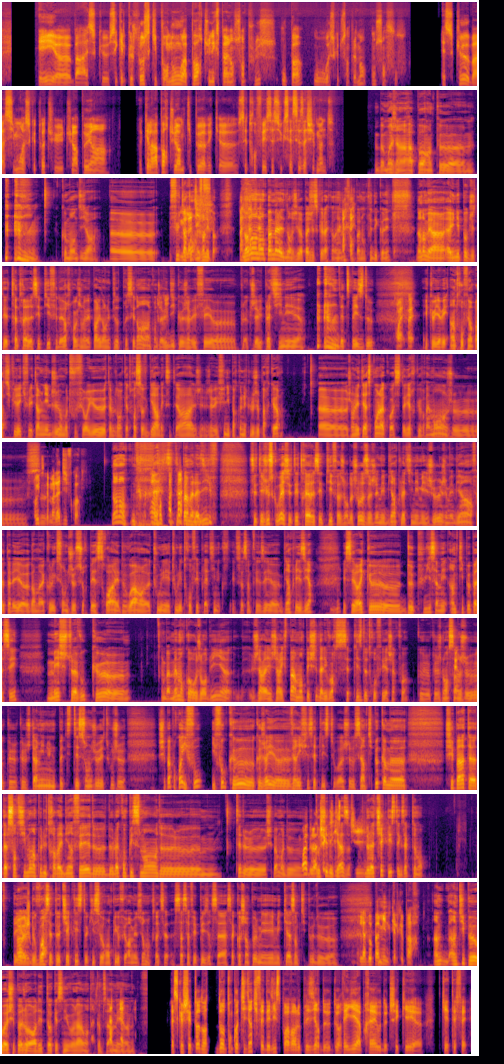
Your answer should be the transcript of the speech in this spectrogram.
Et bah, est-ce que c'est quelque chose qui pour nous apporte une expérience en plus ou pas? Ou est-ce que tout simplement on s'en fout? Est-ce que, bah, Simon, est-ce que toi tu, tu as un peu un. Quel rapport tu as un petit peu avec ces trophées, ces succès, ces achievements? Bah, Moi j'ai un rapport un peu. comment dire Fut un temps, j'en ai pas. Non, non, non, pas mal. Non, j'irai pas jusque-là quand même. Faut pas non plus déconner. Non, non, mais à, une époque, j'étais très, très réceptif. Et d'ailleurs, je crois que j'en avais parlé dans l'épisode précédent, hein, quand j'avais mhm. dit que j'avais fait, euh, que j'avais platiné euh, Dead Space 2. Ouais, ouais. Et qu'il y avait un trophée en particulier qu'il fallait terminer le jeu en mode fou furieux. T'avais le droit qu'à 3 sauvegardes, etc. Et j'avais fini par connaître le jeu par cœur. Euh, j'en étais à ce point-là, quoi. C'est-à-dire que vraiment, je. Oui, c'était maladif, quoi. Non, non, c'était pas maladif. C'était juste que ouais, j'étais très réceptif à ce genre de choses. J'aimais bien platiner mes jeux. J'aimais bien en fait aller euh, dans ma collection de jeux sur PS3 et de voir euh, tous, les, tous les trophées platine. Et ça, ça me faisait euh, bien plaisir. Mhm. Et c'est vrai que depuis, ça m'est un petit peu passé. Mais je t'avoue que bah, même encore aujourd'hui, j'arrive pas à m'empêcher d'aller voir cette liste de trophées à chaque fois. Que, que je lance un jeu, que, que, je termine une petite session de jeu et tout. Je, je sais pas pourquoi, il faut, il faut que, que j'aille euh, vérifier cette liste, tu vois. C'est un petit peu comme, euh, je sais pas, t'as as le sentiment un peu du travail bien fait, de, de l'accomplissement, de, euh, tu sais, de, je sais pas moi, de, de, cocher des cases, de la checklist, exactement. Et de voir cette checklist qui se remplit au fur et à mesure. Donc c'est vrai que ça, ça, ça, fait plaisir, ça, ça coche un peu mes, mes cases un petit peu de... La dopamine, quelque part. Un, un, petit peu, ouais, je sais pas, je vais avoir des tocs à ce niveau-là ou un truc comme ça, mais... Est-ce que chez toi, dans, ton quotidien, tu fais des listes pour avoir le plaisir de, rayer après ou de checker euh, ce qui a été fait?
